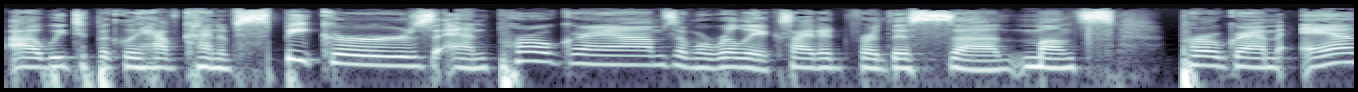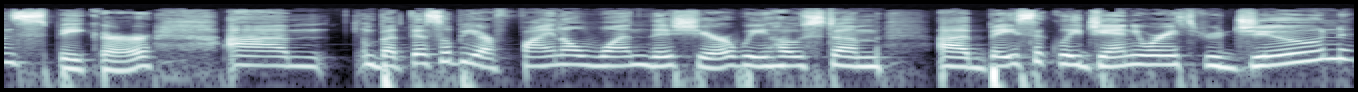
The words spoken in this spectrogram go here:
Uh, we typically have kind of speakers and programs, and we're really excited for this uh, month's program and speaker. Um, but this will be our final one this year. We host them uh, basically January through June,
